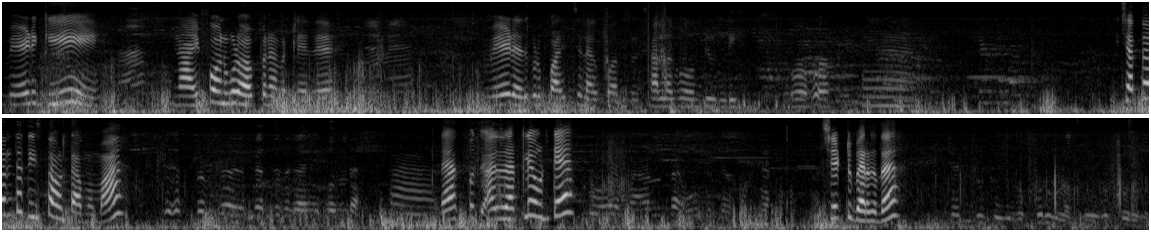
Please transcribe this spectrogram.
వేడికి నా ఐఫోన్ కూడా ఓపెన్ అవ్వట్లేదే. వేడి అది కూడా పడించలేకపోతుంది చల్లగా ఉండి ఉండి. ఈ చెత్త అంతా తీస్తూ ఉంటామమ్మా. లేకపోతే అది అట్లే ఉంటే చెట్టు పెరగదా చెట్లుకి ఇగో పురుగులు వస్తాయి ఇగో పురుగులు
